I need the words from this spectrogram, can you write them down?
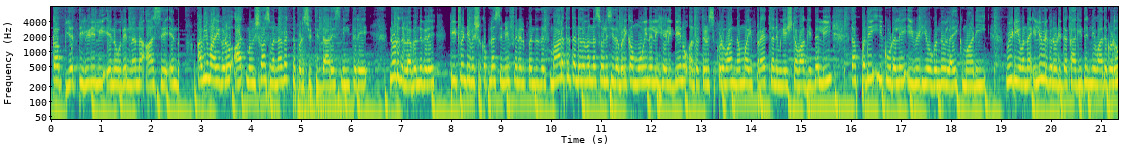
ಕಪ್ ಎತ್ತಿ ಹಿಡಿಯಲಿ ಎನ್ನುವುದೇ ನನ್ನ ಆಸೆ ಎಂದು ಅಭಿಮಾನಿಗಳು ಆತ್ಮವಿಶ್ವಾಸವನ್ನು ವ್ಯಕ್ತಪಡಿಸುತ್ತಿದ್ದಾರೆ. ಸ್ನೇಹಿತರೆ ನೋಡಿದ್ರಲ್ಲ ಬಂಧುಗಳೇ ಟಿ ಟ್ವೆಂಟಿ ವಿಶ್ವಕಪ್ನ ಸೆಮಿಫೈನಲ್ ಪಂದ್ಯದಲ್ಲಿ ಭಾರತ ತಂಡದವನ್ನ ಸೋಲಿಸಿದ ಬಳಿಕ ಮೂವಿನಲ್ಲಿ ಹೇಳಿದ್ದೇನು ಅಂತ ತಿಳಿಸಿಕೊಡುವ ನಮ್ಮ ಈ ಪ್ರಯತ್ನ ನಿಮಗೆ ಇಷ್ಟವಾಗಿದ್ದಲ್ಲಿ ತಪ್ಪದೇ ಈ ಕೂಡಲೇ ಈ ವಿಡಿಯೋಗೊಂದು ಲೈಕ್ ಮಾಡಿ. ವಿಡಿಯೋವನ್ನ ಇಲ್ಲಿವರೆಗೂ ನೋಡಿದ್ದಕ್ಕಾಗಿ ಧನ್ಯವಾದಗಳು.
